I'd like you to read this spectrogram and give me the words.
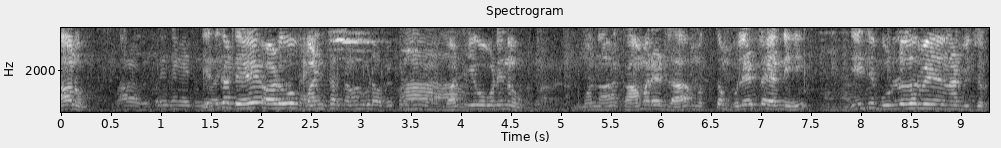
అవును. ఎందుకంటే వాడు ఒకటి మొన్న కామరేట్ల మొత్తం బుల్లెట్లు అన్ని తీసి బుల్డోజర్ మీద నడిపించారు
